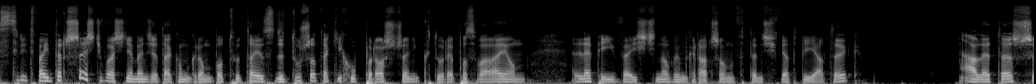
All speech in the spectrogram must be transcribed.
Street Fighter 6 właśnie będzie taką grą, bo tutaj jest dużo takich uproszczeń, które pozwalają lepiej wejść nowym graczom w ten świat bijatyk. Ale też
